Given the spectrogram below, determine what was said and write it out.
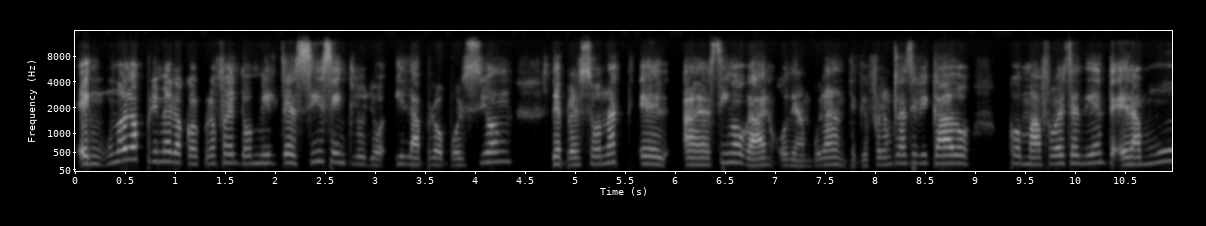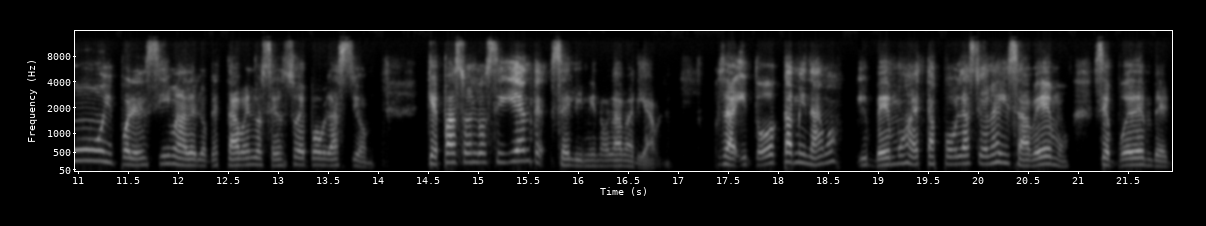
En uno de los primeros, que fue el 2003, sí se incluyó y la proporción de personas eh, sin hogar o de ambulantes que fueron clasificados como afrodescendientes era muy por encima de lo que estaba en los censos de población. ¿Qué pasó en lo siguiente? Se eliminó la variable. O sea, y todos caminamos y vemos a estas poblaciones y sabemos, se pueden ver.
